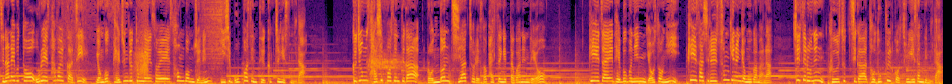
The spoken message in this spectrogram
지난해부터 올해 3월까지 영국 대중교통 내에서의 성범죄는 25% 급증했습니다. 그중 40%가 런던 지하철에서 발생했다고 하는데요. 피해자의 대부분인 여성이 피해 사실을 숨기는 경우가 많아 실제로는 그 수치가 더 높을 것으로 예상됩니다.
